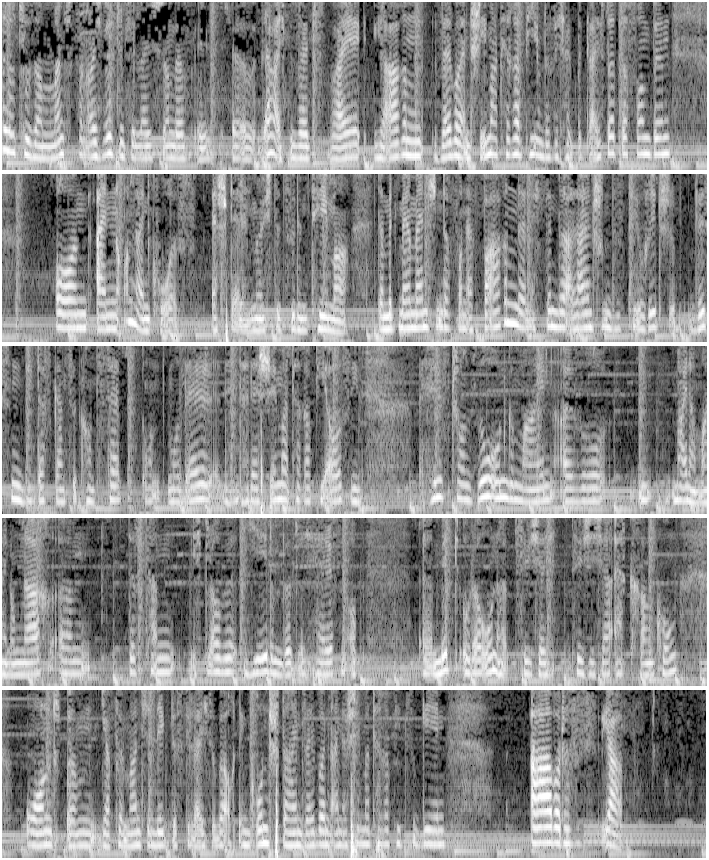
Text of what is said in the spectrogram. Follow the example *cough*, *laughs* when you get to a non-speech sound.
Hallo zusammen. Manche von euch wissen vielleicht schon, dass ich, äh, ja, ich bin seit zwei Jahren selber in Schematherapie und dass ich halt begeistert davon bin und einen Online-Kurs erstellen möchte zu dem Thema, damit mehr Menschen davon erfahren, denn ich finde allein schon das theoretische Wissen, wie das ganze Konzept und Modell hinter der Schematherapie aussieht, hilft schon so ungemein. Also meiner Meinung nach. Ähm, das kann, ich glaube, jedem wirklich helfen, ob äh, mit oder ohne psychisch, psychischer Erkrankung. Und ähm, ja, für manche legt es vielleicht sogar auch den Grundstein, selber in eine Schematherapie zu gehen. Aber das ist, ja,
